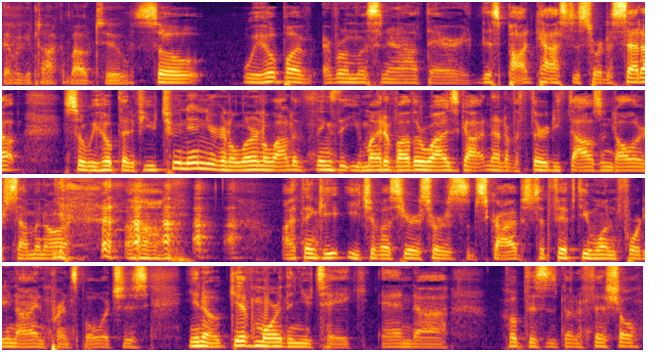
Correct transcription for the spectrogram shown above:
that we can talk about too. so we hope ev- everyone listening out there this podcast is sort of set up so we hope that if you tune in you're going to learn a lot of the things that you might have otherwise gotten out of a $30000 seminar um, I think e- each of us here sort of subscribes to the 5149 principle, which is, you know, give more than you take. And uh, hope this is beneficial.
